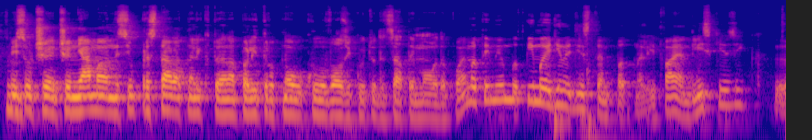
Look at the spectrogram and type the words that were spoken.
В смисъл, че, че няма, не си представят нали, като една палитра от много коловози, които децата им могат да поемат. Има, има един единствен път. Нали. Това е английски язик, е,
